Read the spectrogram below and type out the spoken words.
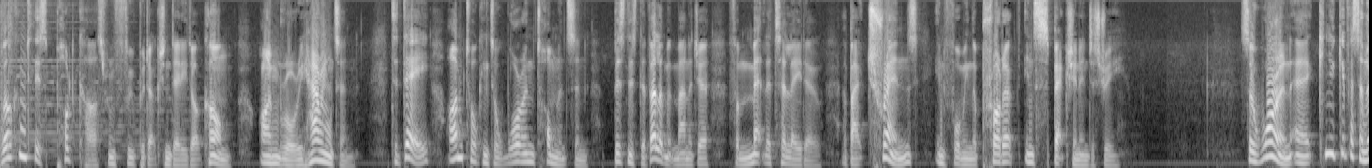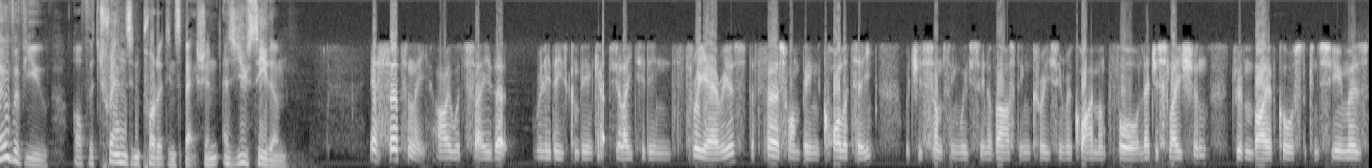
Welcome to this podcast from foodproductiondaily.com. I'm Rory Harrington. Today, I'm talking to Warren Tomlinson, Business Development Manager for Mettler Toledo, about trends informing the product inspection industry. So, Warren, uh, can you give us an overview of the trends in product inspection as you see them? Yes, certainly. I would say that really these can be encapsulated in three areas. The first one being quality, which is something we've seen a vast increase in requirement for legislation, driven by, of course, the consumers,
